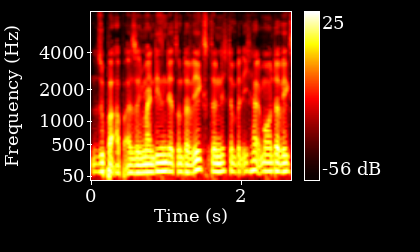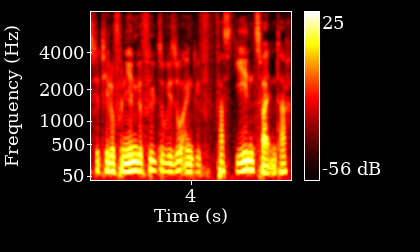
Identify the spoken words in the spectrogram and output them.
super ab. Also, ich meine, die sind jetzt unterwegs, dann nicht, dann bin ich halt mal unterwegs. Wir telefonieren gefühlt sowieso eigentlich fast jeden zweiten Tag,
